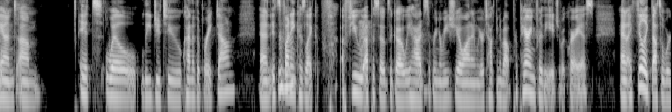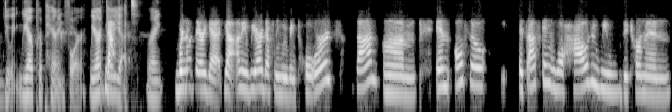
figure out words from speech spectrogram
And um, it will lead you to kind of the breakdown. And it's mm-hmm. funny because, like, a few episodes ago, we had Sabrina Riccio on and we were talking about preparing for the age of Aquarius. And I feel like that's what we're doing. We are preparing for. We aren't there yeah. yet, right? We're not there yet. Yeah. I mean, we are definitely moving towards that. Um, and also, it's asking, well, how do we determine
